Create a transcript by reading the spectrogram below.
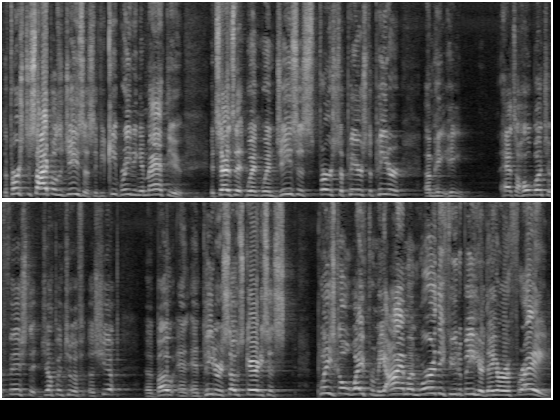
The first disciples of Jesus, if you keep reading in Matthew, it says that when, when Jesus first appears to Peter, um, he, he has a whole bunch of fish that jump into a, a ship a boat, and, and Peter is so scared, he says, Please go away from me. I am unworthy for you to be here. They are afraid.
